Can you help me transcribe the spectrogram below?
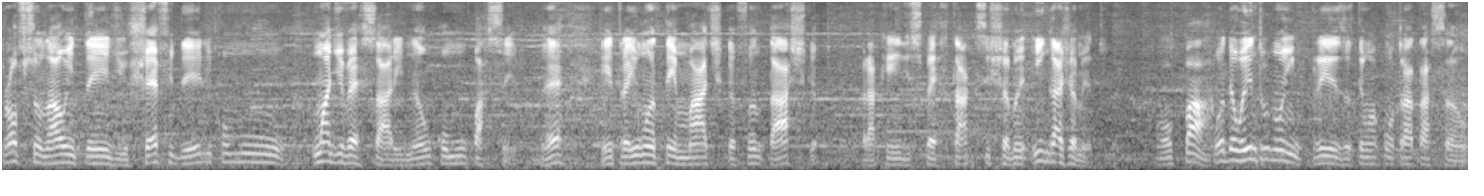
profissional entende o chefe dele como um adversário e não como um parceiro. Né? Entra aí uma temática fantástica para quem despertar que se chama engajamento. Opa! Quando eu entro numa empresa, tem uma contratação,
